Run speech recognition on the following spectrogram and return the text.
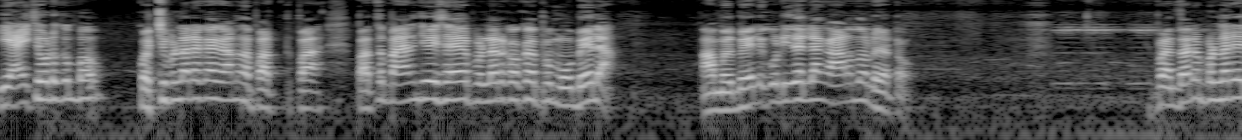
ഈ അയച്ചു കൊടുക്കുമ്പോൾ കൊച്ചു പിള്ളേരൊക്കെ കാണുന്ന പത്ത് പത്ത് പതിനഞ്ച് വയസ്സായ പിള്ളേർക്കൊക്കെ ഇപ്പോൾ മൊബൈലാണ് ആ മൊബൈലിൽ കൂടി ഇതെല്ലാം കാണുന്നുണ്ട് കേട്ടോ. ഇപ്പൊ എന്തോരം പിള്ളേര്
